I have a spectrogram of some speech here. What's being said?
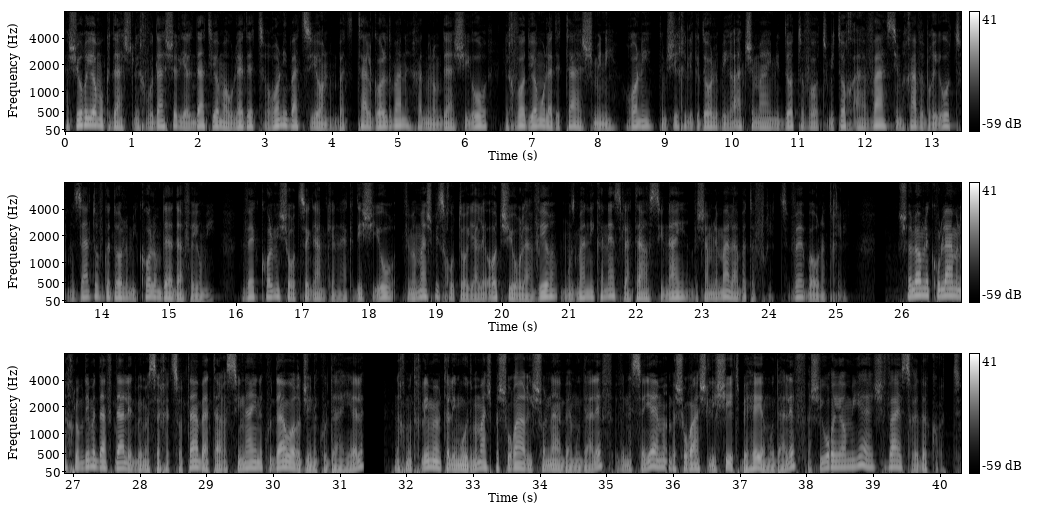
השיעור היום מוקדש לכבודה של ילדת יום ההולדת רוני בת ציון, בת טל גולדמן, אחד מלומדי השיעור, לכבוד יום הולדתה השמיני. רוני, תמשיכי לגדול ביראת שמיים, מידות טובות, מתוך אהבה, שמחה ובריאות, מזל טוב גדול מכל לומדי הדף היומי. וכל מי שרוצה גם כן להקדיש שיעור, וממש בזכותו יעלה עוד שיעור לאוויר, מוזמן להיכנס לאתר סיני, ושם למעלה בתפריט. ובואו נתחיל. שלום לכולם, אנחנו לומדים את דף ד' במסכת סוטה באתר סיני.org.il. אנחנו מתחילים היום את הלימוד ממש בשורה הראשונה בעמוד א', ונסיים בשורה השלישית בה' עמוד א', השיעור היום יהיה 17 דקות.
